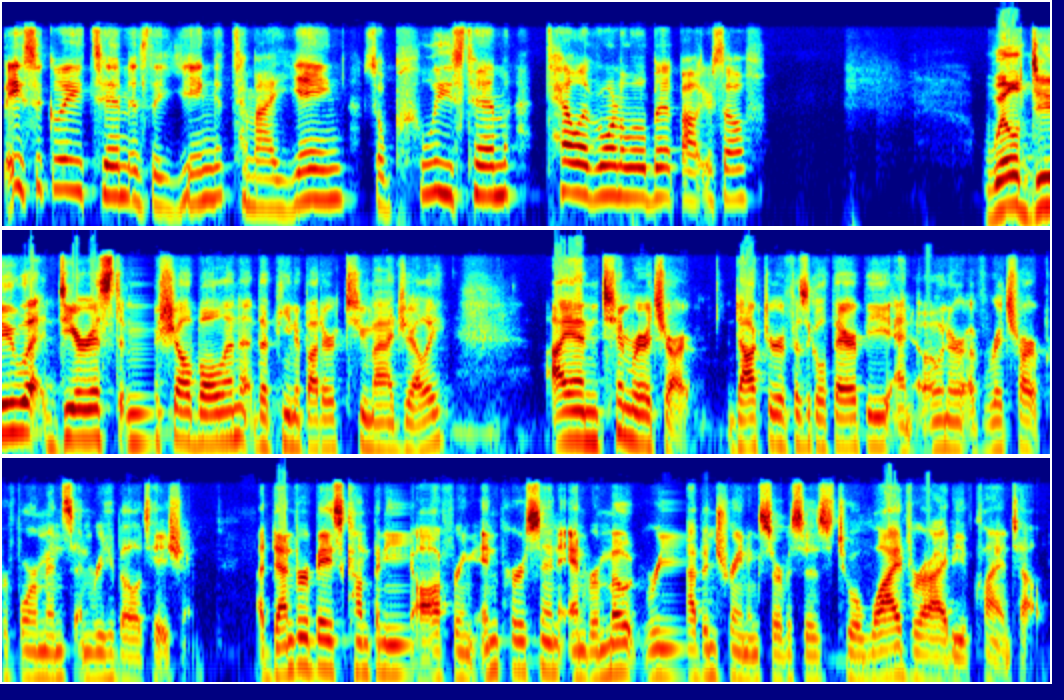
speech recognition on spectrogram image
Basically, Tim is the yin to my yang. So please, Tim, tell everyone a little bit about yourself. Will do, dearest Michelle Bolin, the peanut butter to my jelly. I am Tim Richart, doctor of physical therapy and owner of Richart Performance and Rehabilitation a Denver based company offering in person and remote rehab and training services to a wide variety of clientele,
